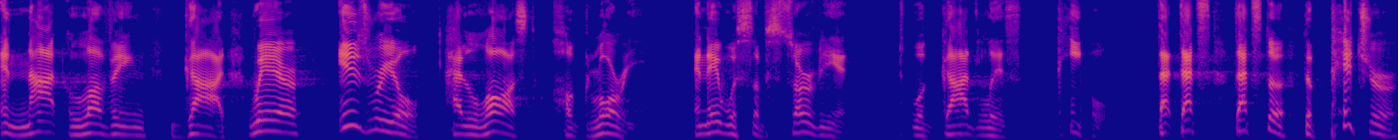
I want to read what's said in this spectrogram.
and not loving God, where Israel had lost her glory and they were subservient to a godless people. That, that's, that's the, the picture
